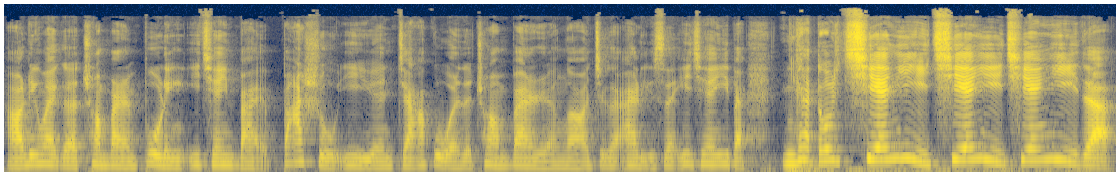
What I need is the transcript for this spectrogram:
啊，另外一个创办人布林一千一百八十五亿元，甲骨文的创办人啊，这个艾里森一千一百，你看都是千亿、千亿、千亿的。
